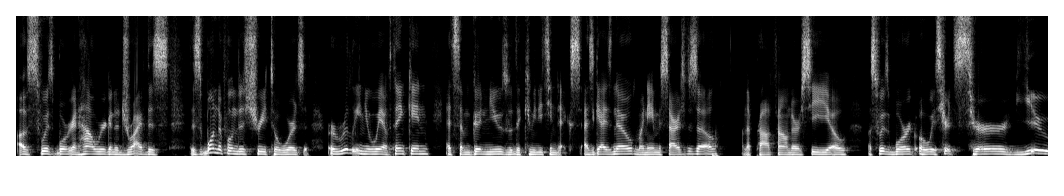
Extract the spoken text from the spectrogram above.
of Swissborg and how we're going to drive this this wonderful industry towards a really new way of thinking and some good news with the community index. As you guys know, my name is Cyrus Fazel. I'm the proud founder, CEO of Swissborg, always here to serve you.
